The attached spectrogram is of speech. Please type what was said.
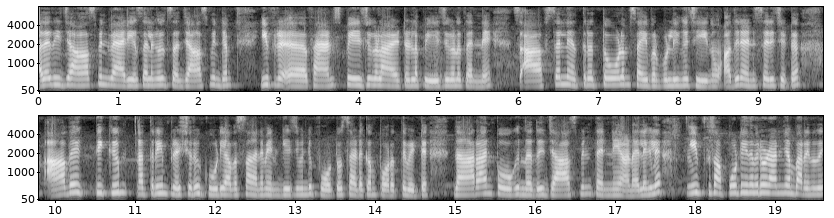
അതായത് ഈ ജാസ്മിൻ വാരിയേഴ്സ് അല്ലെങ്കിൽ ജാസ്മിന്റെ ഈ ഫാൻസ് പേജുകളായിട്ടുള്ള പേജുകൾ തന്നെ അഫ്സലിന് എത്രത്തോളം സൈബർ ബുള്ളിങ് ചെയ്യുന്നു അതിനനുസരിച്ചിട്ട് ആ വ്യക്തിക്ക് അത്രയും പ്രഷർ കൂടി അവസാനം എൻഗേജ്മെന്റ് ഫോട്ടോസ് അടക്കം പുറത്തുവിട്ട് നാറാൻ പോകുന്നത് ജാസ്മിൻ തന്നെയാണ്. അല്ലെങ്കിൽ ഈ സപ്പോർട്ട് ചെയ്യുന്നവരോടാണ് ഞാൻ പറയുന്നത്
